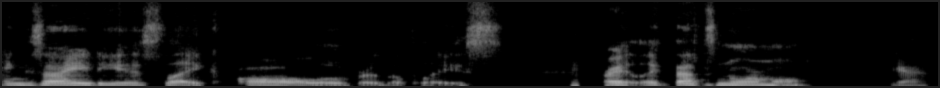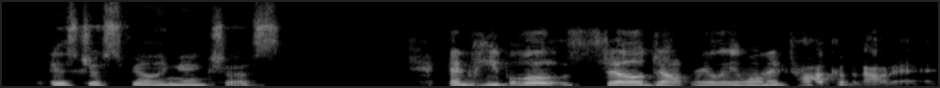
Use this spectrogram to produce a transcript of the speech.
anxiety is like all over the place right like that's normal Yeah. is just feeling anxious And people still don't really want to talk about it.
